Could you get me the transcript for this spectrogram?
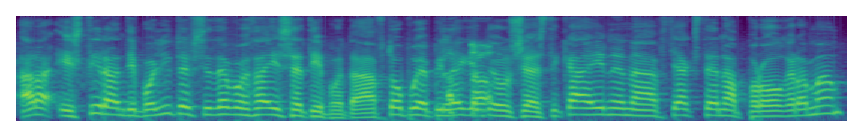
Άρα η στήρα αντιπολίτευση δεν βοηθάει σε τίποτα. Αυτό που επιλέγετε Αυτό... ουσιαστικά είναι να φτιάξετε ένα πρόγραμμα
